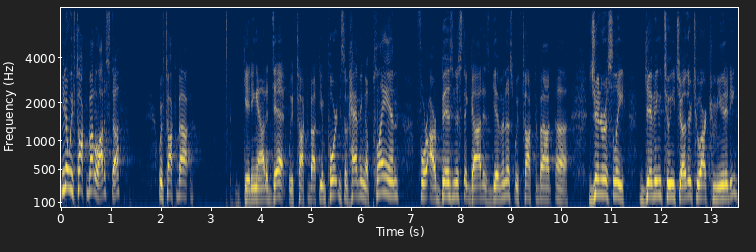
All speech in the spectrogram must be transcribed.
You know, we've talked about a lot of stuff. We've talked about getting out of debt. We've talked about the importance of having a plan for our business that God has given us. We've talked about uh, generously giving to each other, to our community.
